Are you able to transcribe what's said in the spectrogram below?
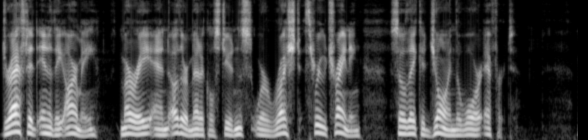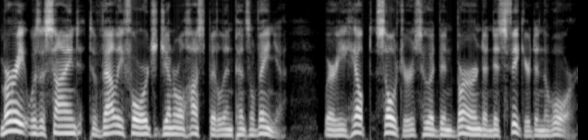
Drafted into the Army, Murray and other medical students were rushed through training so they could join the war effort. Murray was assigned to Valley Forge General Hospital in Pennsylvania, where he helped soldiers who had been burned and disfigured in the war.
